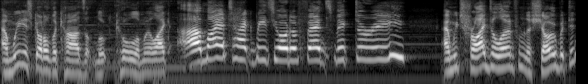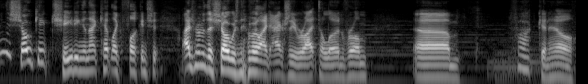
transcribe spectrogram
And we just got all the cards that looked cool and we are like, ah, my attack beats your defense, victory! And we tried to learn from the show, but didn't the show keep cheating and that kept like fucking shit? I just remember the show was never like actually right to learn from. Um, fucking hell.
